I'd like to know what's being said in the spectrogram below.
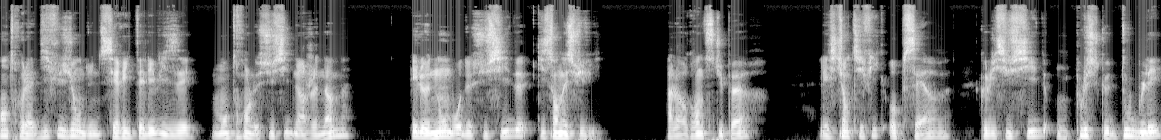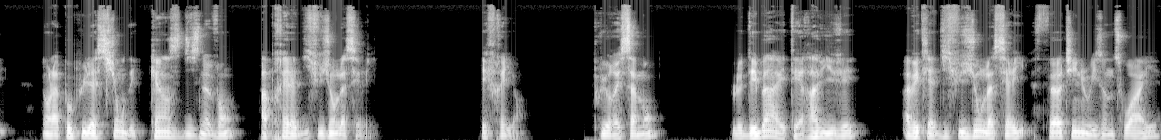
entre la diffusion d'une série télévisée montrant le suicide d'un jeune homme et le nombre de suicides qui s'en est suivi. À leur grande stupeur, les scientifiques observent que les suicides ont plus que doublé dans la population des 15-19 ans après la diffusion de la série. Effrayant. Plus récemment, le débat a été ravivé avec la diffusion de la série 13 Reasons Why,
